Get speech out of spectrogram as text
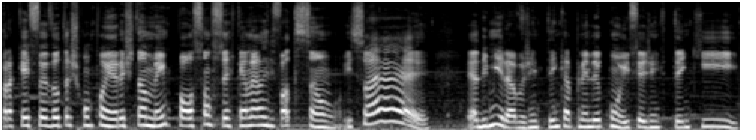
para que as suas outras companheiras também possam ser quem elas de fato são. Isso é, é admirável, a gente tem que aprender com isso e a gente tem que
